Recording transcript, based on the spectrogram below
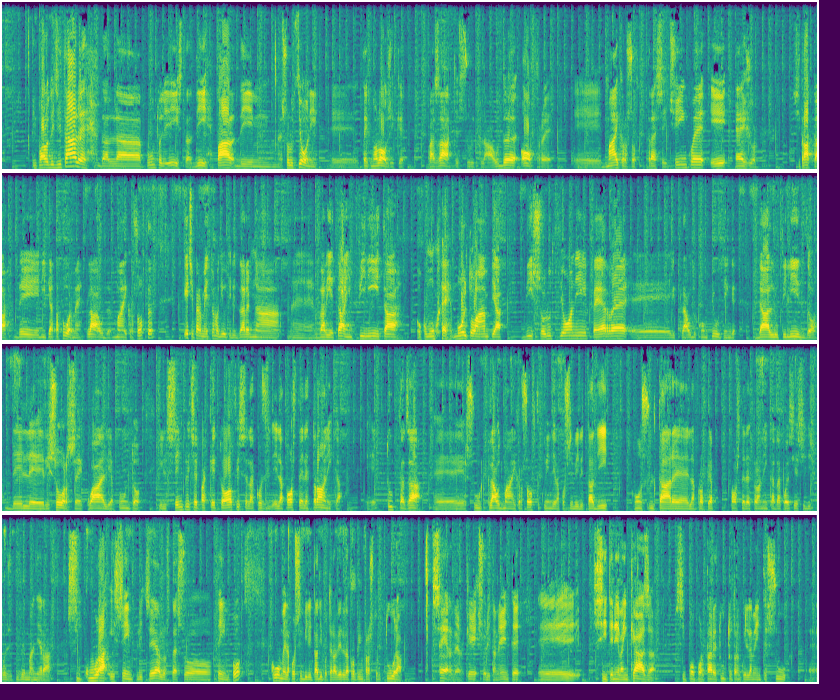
Il polo digitale dal punto di vista di, par- di mh, soluzioni eh, tecnologiche basate sul cloud offre eh, Microsoft 365 e Azure. Si tratta di piattaforme cloud Microsoft che ci permettono di utilizzare una eh, varietà infinita o comunque molto ampia di soluzioni per eh, il cloud computing dall'utilizzo delle risorse quali appunto il semplice pacchetto Office e la, cos- e la posta elettronica eh, tutta già eh, sul cloud Microsoft, quindi la possibilità di consultare la propria posta elettronica da qualsiasi dispositivo in maniera sicura e semplice allo stesso tempo, come la possibilità di poter avere la propria infrastruttura server che solitamente eh, si teneva in casa, si può portare tutto tranquillamente su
